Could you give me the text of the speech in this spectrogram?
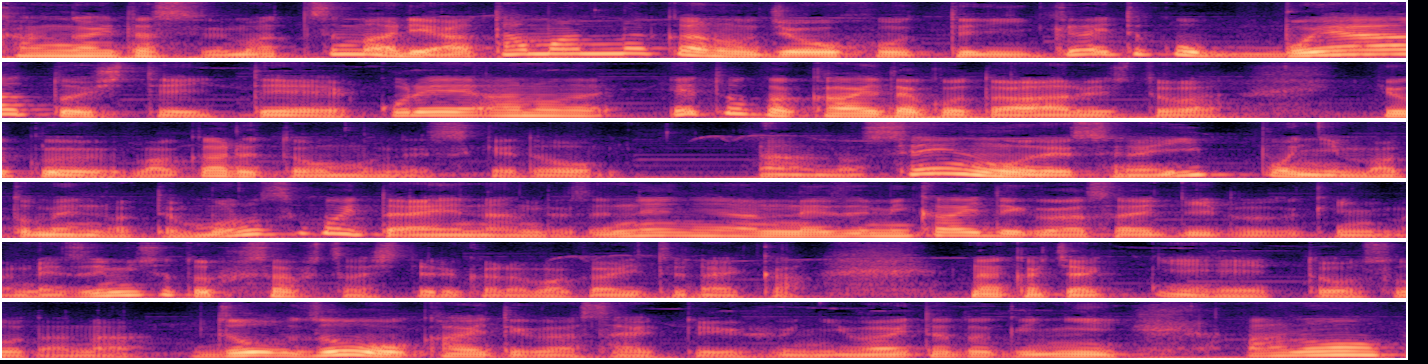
考え出す。まあ、つまり頭の中の情報って意外とこう、ぼやーっとしていて、これ、あの、絵とか描いたことある人はよくわかると思うんですけど、あの線をですね一本にまとめるのってものすごい大変なんですね。あのネズミ描いてくださいって言った時に、まあ、ネズミちょっとふさふさしてるから分かりづらいか。なんかじゃあ、えっ、と、そうだな。像を描いてくださいというふうに言われた時に、あの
